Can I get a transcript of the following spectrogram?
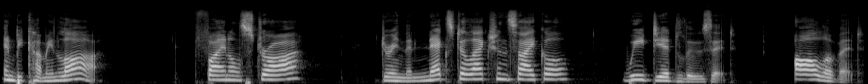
and becoming law. Final straw? During the next election cycle, we did lose it. All of it.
